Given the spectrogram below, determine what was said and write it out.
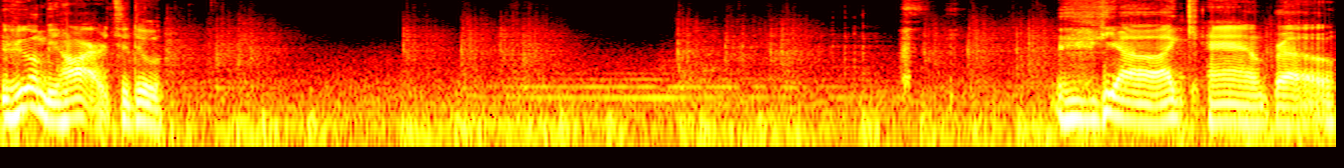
It's gonna be hard to do. Yo, I can't, bro.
